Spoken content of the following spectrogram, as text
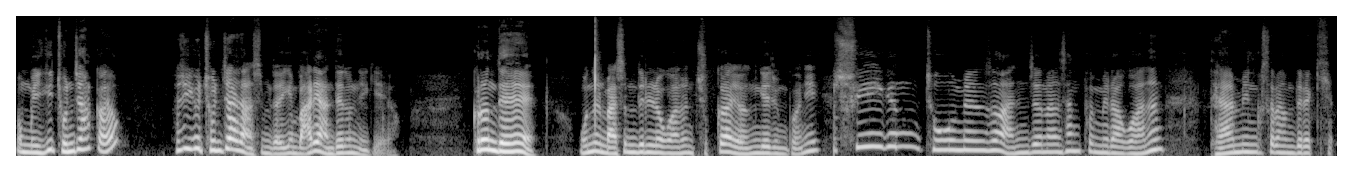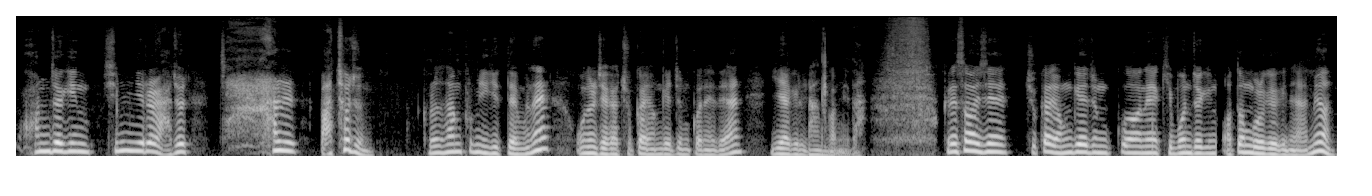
어, 뭐 이게 존재할까요? 사실 이거 존재하지 않습니다. 이게 말이 안 되는 얘기예요. 그런데 오늘 말씀드리려고 하는 주가 연계증권이 수익은 좋으면서 안전한 상품이라고 하는 대한민국 사람들의 기본적인 심리를 아주 잘 맞춰준 그런 상품이기 때문에 오늘 제가 주가 연계증권에 대한 이야기를 한 겁니다. 그래서 이제 주가 연계증권의 기본적인 어떤 골격이냐면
